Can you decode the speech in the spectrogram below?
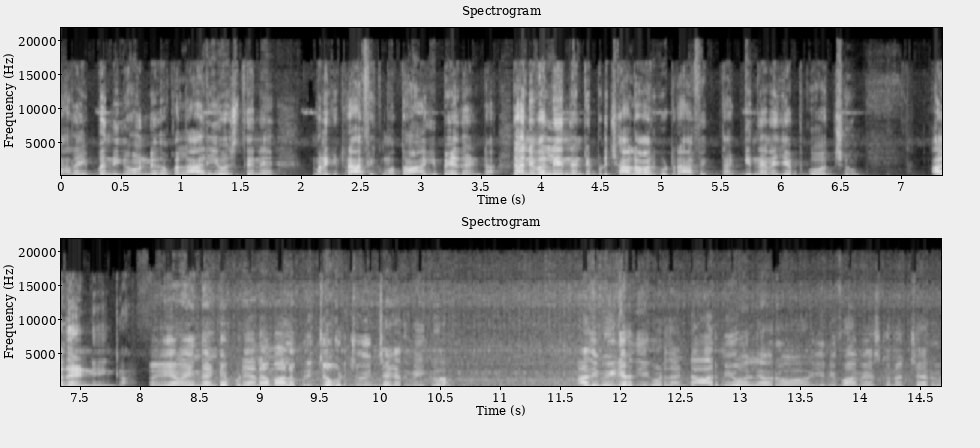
చాలా ఇబ్బందిగా ఉండేది. ఒక లారీ వస్తేనే మనకి ట్రాఫిక్ మొత్తం ఆగిపోయేదంట. దానివల్ల ఏంటంటే ఇప్పుడు చాలా వరకు ట్రాఫిక్ తగ్గిందనే చెప్పుకోవచ్చు. అదండి ఇంకా. ఏమైందంటే ఇప్పుడు ఎనమాల బ్రిడ్జ్ ఒకటి చూపించా కదా మీకు? అది వీడియో తీయకూడదంటే ఆర్మీ వాళ్ళు ఎవరో యూనిఫామ్ వేసుకొని వచ్చారు.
